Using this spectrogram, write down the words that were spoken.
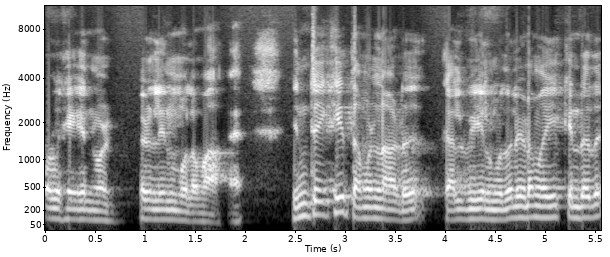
கொள்கைகளின் மூலமாக இன்றைக்கு தமிழ்நாடு கல்வியில் முதலிடம் வகிக்கின்றது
